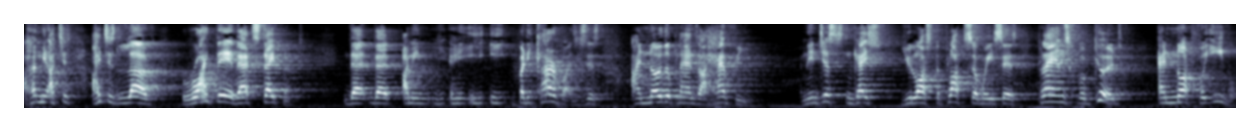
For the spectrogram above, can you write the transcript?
I mean, I just, I just love right there that statement. That, that I mean, he, he, he, but he clarifies. He says, I know the plans I have for you. And then, just in case you lost the plot somewhere, he says, plans for good and not for evil.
